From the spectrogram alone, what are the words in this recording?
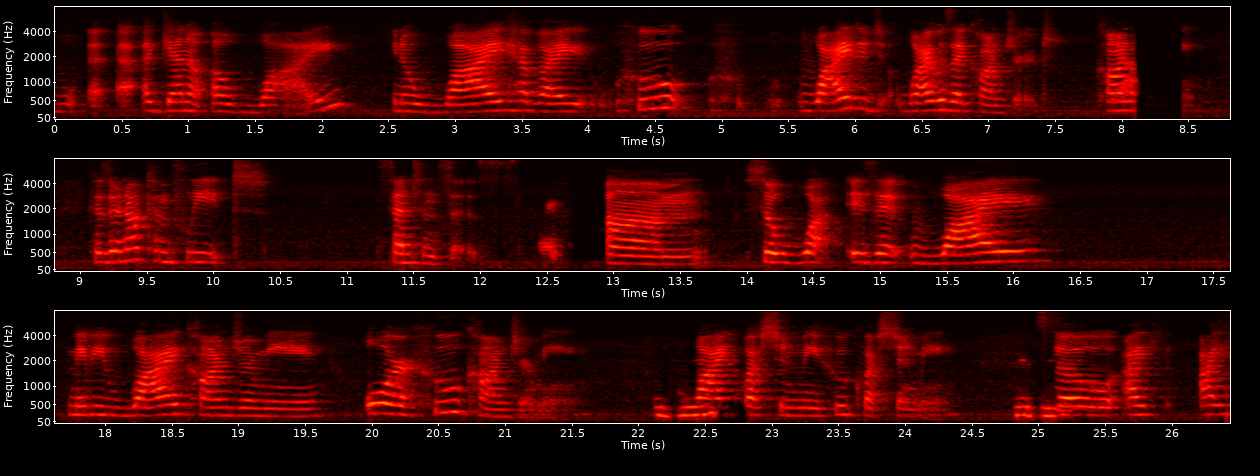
w- a- a- again a, a why. You know, why have I who, why did why was I conjured? Conjure me. Because they're not complete sentences. Um, so what is it why maybe why conjure me or who conjure me? Why question me? Who question me? Mhm. so i th- i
